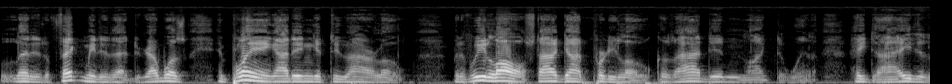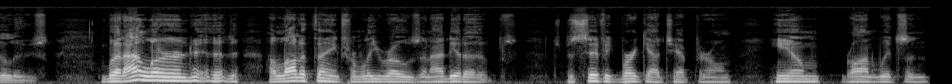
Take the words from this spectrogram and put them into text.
let it affect me to that degree. I was in playing. I didn't get too high or low. But if we lost, I got pretty low because I didn't like to win. Hate I hated to lose. But I learned uh, a lot of things from Lee Rose, and I did a specific breakout chapter on him, Ron Whitson,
